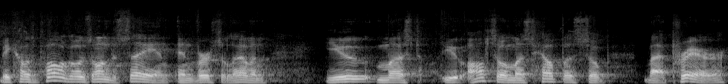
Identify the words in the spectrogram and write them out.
Because Paul goes on to say in, in verse 11, you must, you also must help us so by prayer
